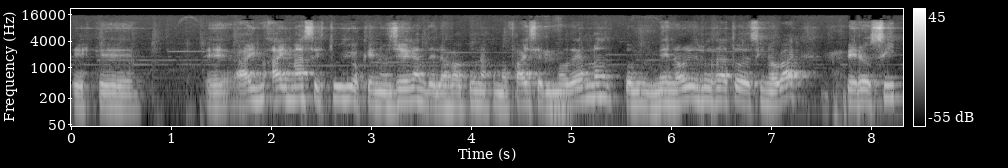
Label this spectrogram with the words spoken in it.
este, eh, hay, más estudios que nos llegan de las vacunas como Pfizer y Moderna, son menores los datos de Sinovac, pero sí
